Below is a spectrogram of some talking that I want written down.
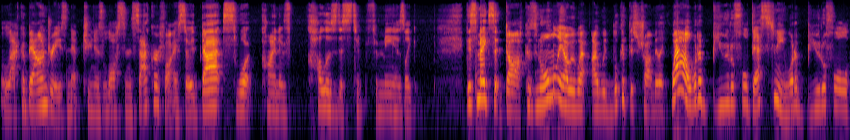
lack of boundaries. Neptune is loss and sacrifice. So that's what kind of colors this to, for me is like this makes it dark because normally I would I would look at this chart and be like, wow, what a beautiful destiny, what a beautiful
